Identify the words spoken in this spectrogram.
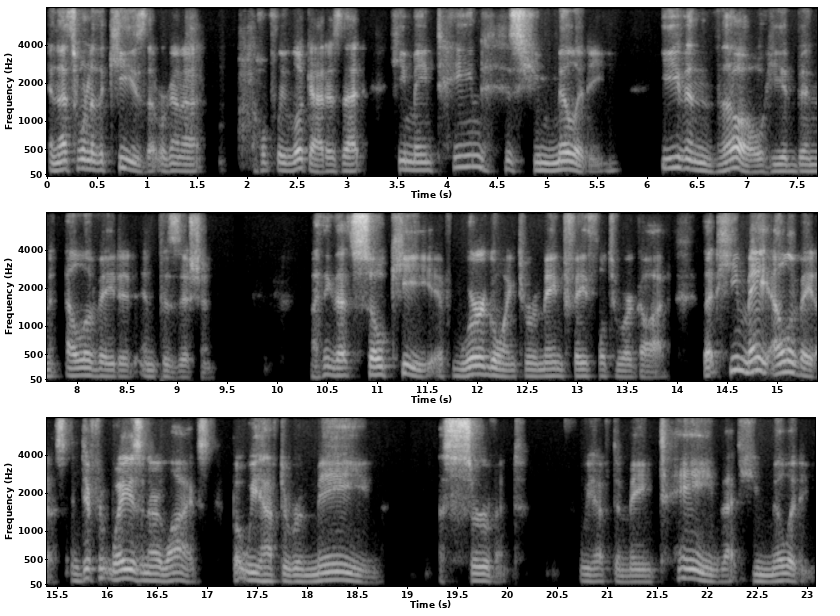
and that's one of the keys that we're going to hopefully look at is that he maintained his humility even though he had been elevated in position. I think that's so key if we're going to remain faithful to our god that he may elevate us in different ways in our lives but we have to remain a servant. We have to maintain that humility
